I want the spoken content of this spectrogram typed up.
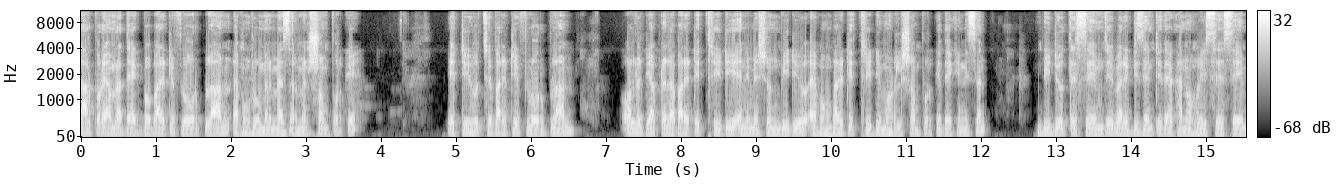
তারপরে আমরা দেখব বাড়িটির ফ্লোর প্ল্যান এবং রুমের মেজারমেন্ট সম্পর্কে। এটি হচ্ছে বাড়িটির ফ্লোর প্ল্যান অলরেডি আপনারা বাড়িটির থ্রি ডি অ্যানিমেশন ভিডিও এবং বাড়িটির থ্রি ডি মডেল সম্পর্কে দেখে নিছেন। ভিডিওতে সেম যে বাড়ির ডিজাইনটি দেখানো হয়েছে সেম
